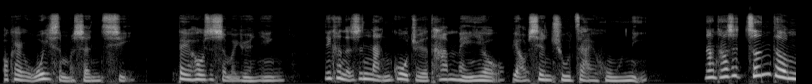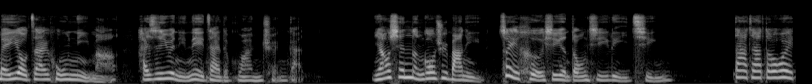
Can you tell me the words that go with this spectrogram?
OK，我为什么生气？背后是什么原因？你可能是难过，觉得他没有表现出在乎你。那他是真的没有在乎你吗？还是因为你内在的不安全感？你要先能够去把你最核心的东西理清。大家都会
